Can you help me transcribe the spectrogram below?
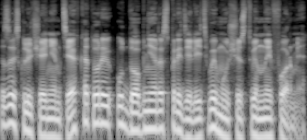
за исключением тех, которые удобнее распределить в имущественной форме.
